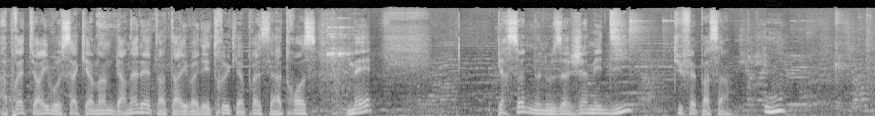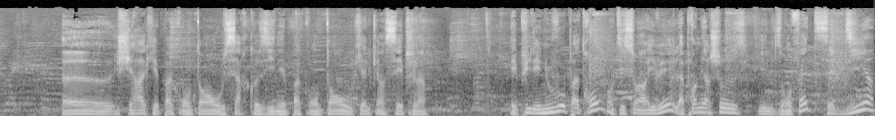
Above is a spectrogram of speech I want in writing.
Après, tu arrives au sac à main de Bernadette, tu arrives à des trucs, après c'est atroce. Mais personne ne nous a jamais dit, tu fais pas ça. Ou euh, Chirac est pas content, ou Sarkozy n'est pas content, ou quelqu'un s'est plaint. Et puis les nouveaux patrons, quand ils sont arrivés, la première chose qu'ils ont faite, c'est de dire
